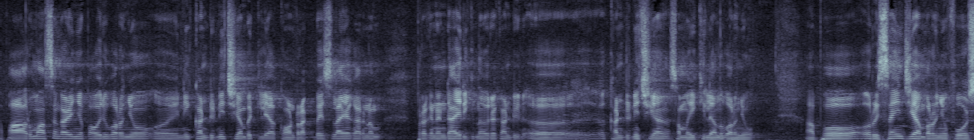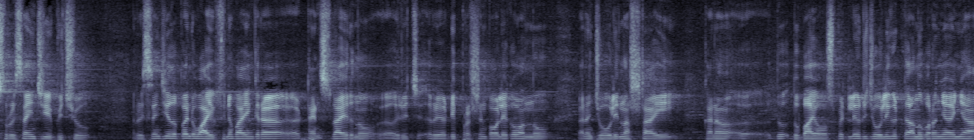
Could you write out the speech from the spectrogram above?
അപ്പോൾ ആറുമാസം കഴിഞ്ഞപ്പോൾ അവർ പറഞ്ഞു ഇനി കണ്ടിന്യൂ ചെയ്യാൻ പറ്റില്ല. കോൺട്രാക്ട് ബേസിലായ കാരണം പ്രഗ്നന്റ് ആയിരിക്കുന്നവരെ കണ്ടി കണ്ടിന്യൂ ചെയ്യാൻ സമ്മതിക്കില്ല എന്ന് പറഞ്ഞു. അപ്പോൾ റിസൈൻ ചെയ്യാൻ പറഞ്ഞു ഫോഴ്സ് റിസൈൻ ചെയ്യിപ്പിച്ചു. റിസൈൻ ചെയ്തപ്പോൾ എന്റെ വൈഫിന് ഭയങ്കര ടെൻസ്ഡായിരുന്നു ഒരു ഡിപ്രഷൻ പോലെയൊക്കെ വന്നു. കാരണം ജോലി നഷ്ടമായി കാരണം ദുബായ് ഹോസ്പിറ്റലിൽ ഒരു ജോലി കിട്ടുക എന്ന് പറഞ്ഞു കഴിഞ്ഞാൽ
